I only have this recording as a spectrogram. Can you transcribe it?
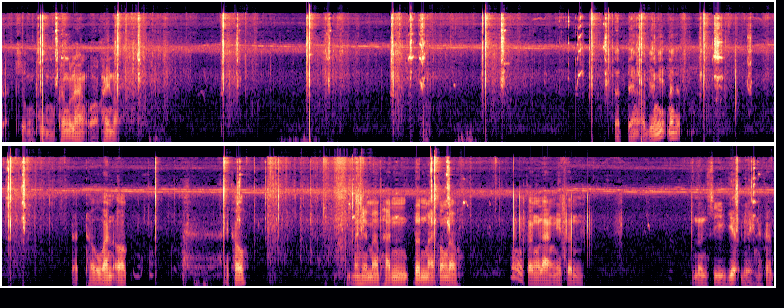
ตัดทรงพุ่มข้างล่างออกให้หน่อย ตัดแต่งออกอย่างนี้นะครับ ตัดเถาวันออก ให้เขาไม่ให้มาพันต้นไม้ของเราโอ้ข้างล่างนี้ต้นนนทรีเยอะเลยนะครับ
